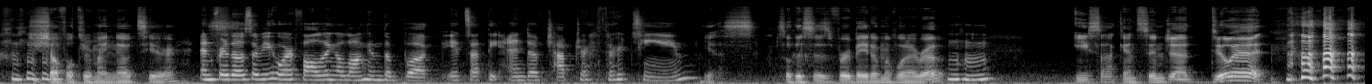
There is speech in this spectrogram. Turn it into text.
shuffle through my notes here. And for those of you who are following along in the book, it's at the end of chapter 13. Yes. So this is verbatim of what I wrote. Mm-hmm. Isak and Sunja, do it!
